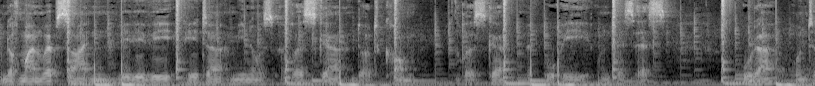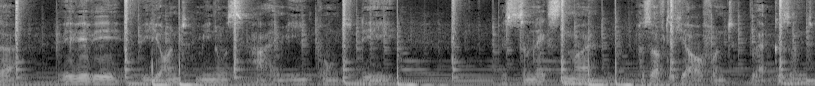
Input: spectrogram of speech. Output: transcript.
und auf meinen Webseiten www.peter-rösker.com Rösker mit OE und SS oder unter www.beyond-hmi.de. Bis zum nächsten Mal. Pass auf dich auf und bleib gesund.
